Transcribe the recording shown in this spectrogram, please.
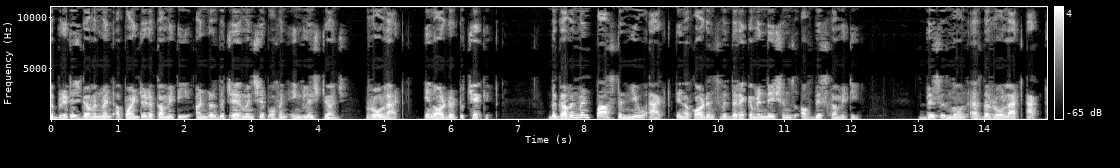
The British government appointed a committee under the chairmanship of an English judge, Rowlatt, in order to check it. The government passed a new act in accordance with the recommendations of this committee. This is known as the Rowlatt Act.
